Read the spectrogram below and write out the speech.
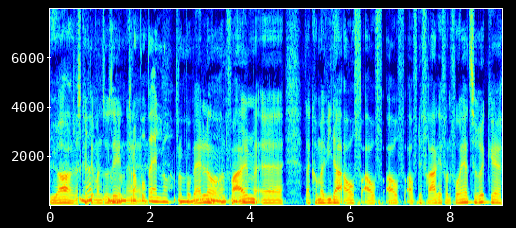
Ja, das könnte Ne? man so sehen. Mhm, troppo bello. Troppo Mhm. bello. Mhm. Und vor allem, äh, da kommen wir wieder auf, auf, auf, auf eine Frage von vorher zurück. Äh,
